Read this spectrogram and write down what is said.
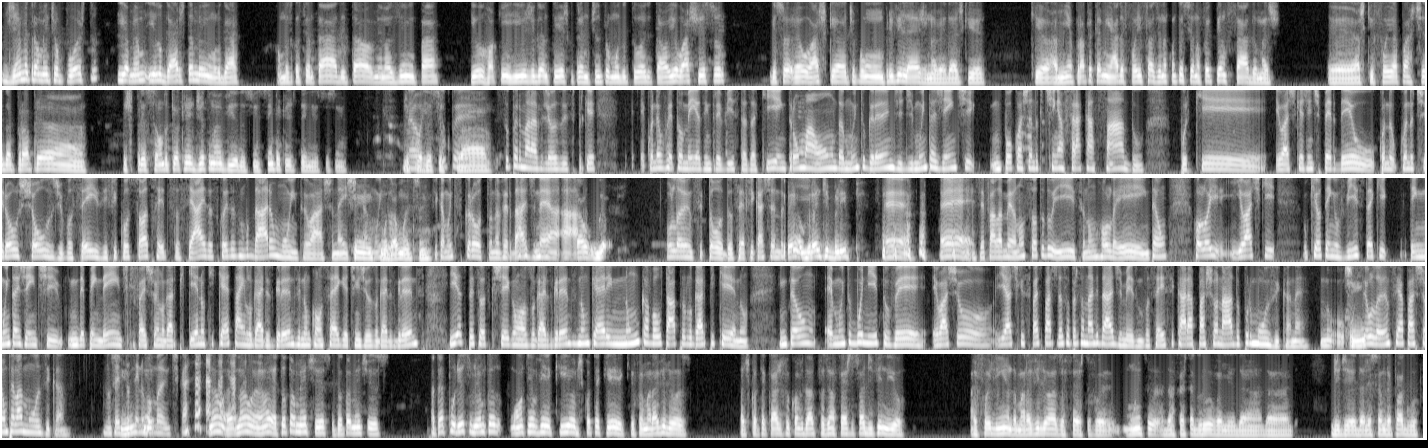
diametralmente oposto, e, ao mesmo, e lugares também. Um lugar com música sentada e tal, menorzinho, pá. E o Rock in Rio gigantesco, transmitido para o mundo todo e tal. E eu acho isso, isso eu acho que é tipo um privilégio, na verdade, que que a minha própria caminhada foi fazendo acontecer, não foi pensado, mas é, acho que foi a partir da própria expressão do que eu acredito na vida, assim, sempre acreditei nisso, assim, de não, poder super, circular. Super maravilhoso isso, porque é, quando eu retomei as entrevistas aqui, entrou uma onda muito grande de muita gente um pouco achando que tinha fracassado porque eu acho que a gente perdeu quando, quando tirou os shows de vocês e ficou só as redes sociais, as coisas mudaram muito, eu acho, né? E sim, fica muito, mudou muito, sim. Fica muito escroto, na verdade, né? A, a, é o, o, lance todo, você fica achando que... O grande blip. É, É, você fala, meu, não sou tudo isso, não rolei. Então, rolou e eu acho que o que eu tenho visto é que tem muita gente independente que faz show em lugar pequeno, que quer estar em lugares grandes e não consegue atingir os lugares grandes. E as pessoas que chegam aos lugares grandes não querem nunca voltar para o lugar pequeno. Então é muito bonito ver. Eu acho. E acho que isso faz parte da sua personalidade mesmo. Você é esse cara apaixonado por música, né? No, o seu lance é a paixão pela música. Não sei Sim, se estou sendo romântica. Não, é, não, é, é totalmente isso, é totalmente isso. Até por isso mesmo que eu, ontem eu vim aqui, eu discotequei, que foi maravilhoso. A discotecagem fui convidado para fazer uma festa só de vinil. Aí foi linda, maravilhosa a festa, foi muito da festa Gruva, da, da DJ da Alessandra Pagu.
